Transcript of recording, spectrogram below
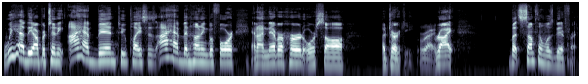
we had the opportunity. I have been to places I have been hunting before and I never heard or saw a turkey. Right. Right. But something was different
